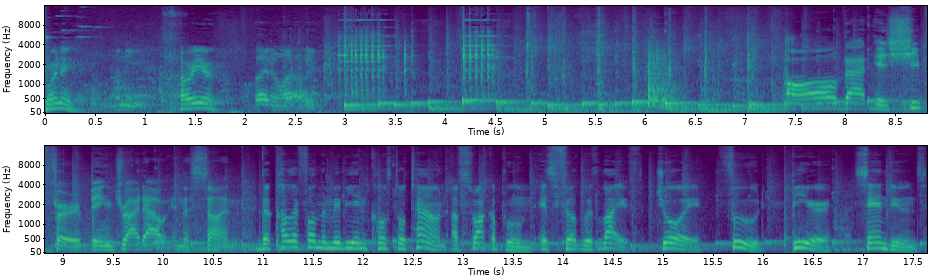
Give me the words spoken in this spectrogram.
Morning. Morning. How are you? Fine, how are you? All that is sheep fur being dried out in the sun. The colorful Namibian coastal town of Swakopmund is filled with life, joy, food, beer, sand dunes,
